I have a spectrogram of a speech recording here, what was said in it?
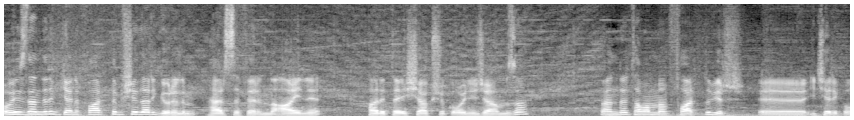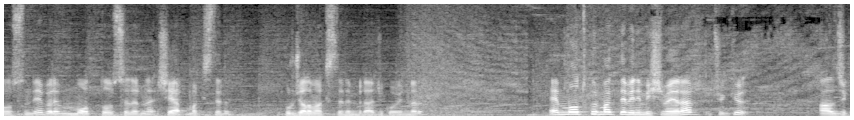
O yüzden dedim ki hani farklı bir şeyler görelim her seferinde aynı haritayı şakşuk oynayacağımıza. Ben de tamamen farklı bir e, içerik olsun diye böyle mod dosyalarını şey yapmak istedim. Kurcalamak istedim birazcık oyunları. Hem mod kurmak da benim işime yarar. Çünkü azıcık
